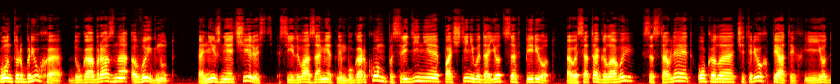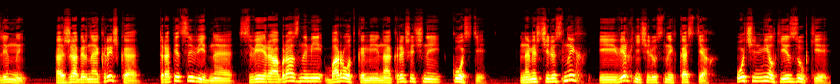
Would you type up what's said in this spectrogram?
контур брюха дугообразно выгнут, а нижняя челюсть с едва заметным бугорком посредине почти не выдается вперед, а высота головы составляет около 4 пятых ее длины. А жаберная крышка трапециевидная, с веерообразными бородками на крышечной кости. На межчелюстных и верхнечелюстных костях очень мелкие зубки,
